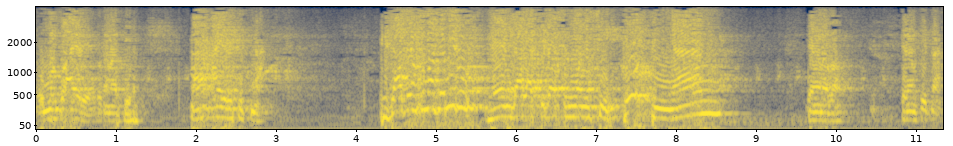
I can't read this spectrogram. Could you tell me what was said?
Umum itu air ya, bukan api ya. Nah, air fitnah. Di saat yang semacam itu, hendaklah kita semuanya sibuk dengan dengan apa? fitnah.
